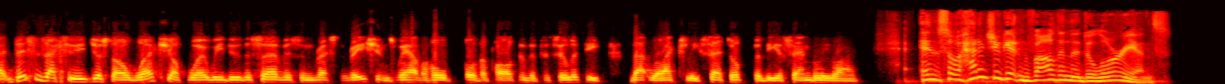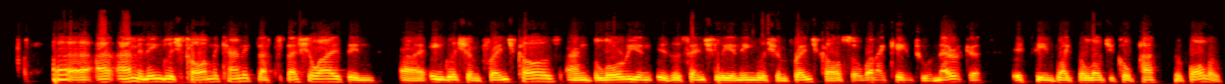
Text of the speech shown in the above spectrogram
Uh, this is actually just our workshop where we do the service and restorations. We have a whole other part of the facility that will actually set up for the assembly line. And so, how did you get involved in the DeLoreans? Uh, I, am an English car mechanic that specialized in uh, English and French cars, and DeLorean is essentially an English and French car. So, when I came to America, it seemed like the logical path to follow.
